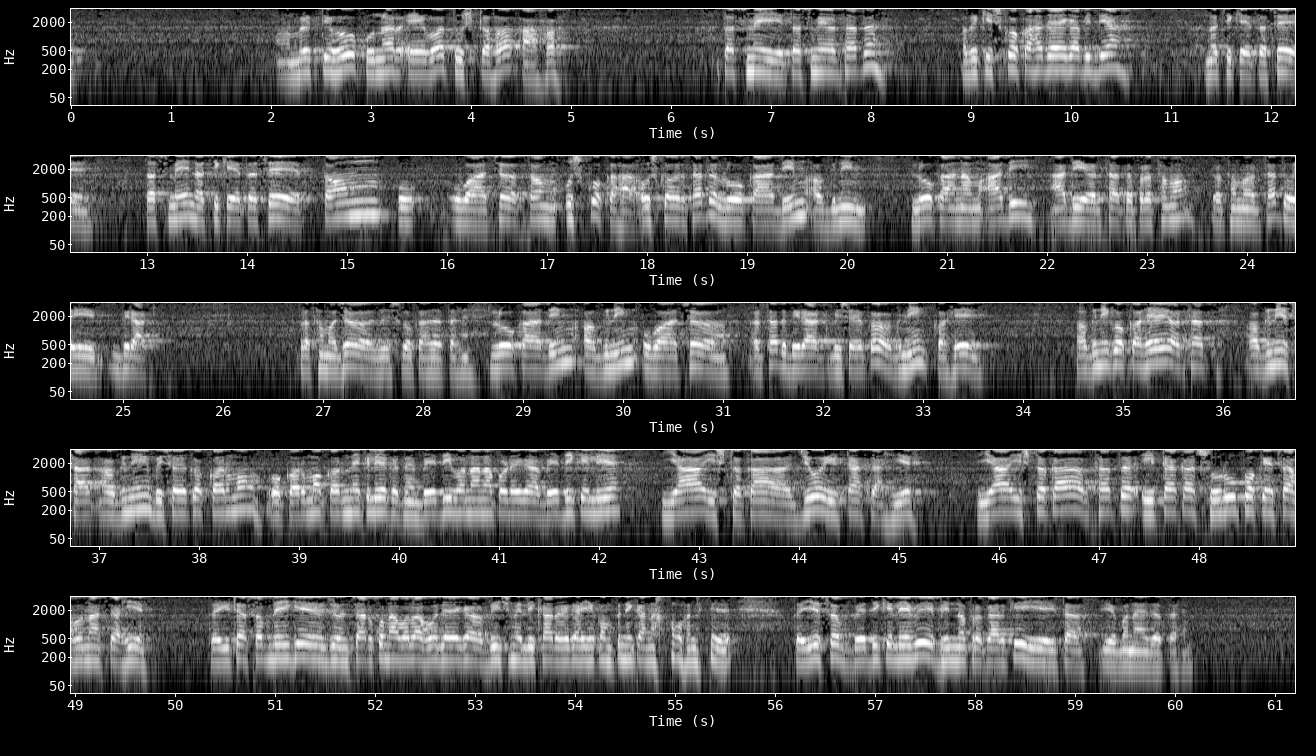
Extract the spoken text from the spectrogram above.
मृत्यु पुनरएव तुष्ट आह। तस्मे तस्मे अर्थात, अभी किसको कहा जाएगा विद्या? नचिकेत से तस्मे नचिकेत से तम उवाच, तम उसको कहा। उसको अर्थात लोकादिम अग्निम। लोकानम आदि आदि अर्थात प्रथम प्रथम अर्थात वही विराट। प्रथम ज जिसको कहा जाता है। लोकादिम अग्निम उवाच, अर्थात विराट विषय को अग्नि कहे। अग्नि को कहे, अर्थात अग्नि अग्नि विषय का कर्म, वो कर्म करने के लिए कहते हैं, वेदी बनाना पड़ेगा वेदी के लिए। या इष्ट का, जो ईटा चाहिए। या इष्ट का, अर्थात ईटा का स्वरूप कैसा होना चाहिए। तो ईटा सब नहीं के जो चार कोना वाला हो जाएगा, बीच में लिखा रहेगा, ये कंपनी का नाम होने तो ये सब वेदी के लिए भी भिन्न प्रकार की ये ईटा, ये बनाया जाता है।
